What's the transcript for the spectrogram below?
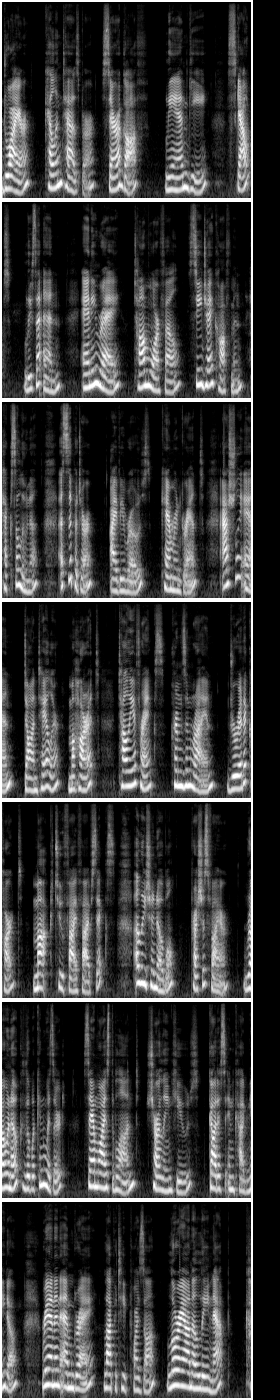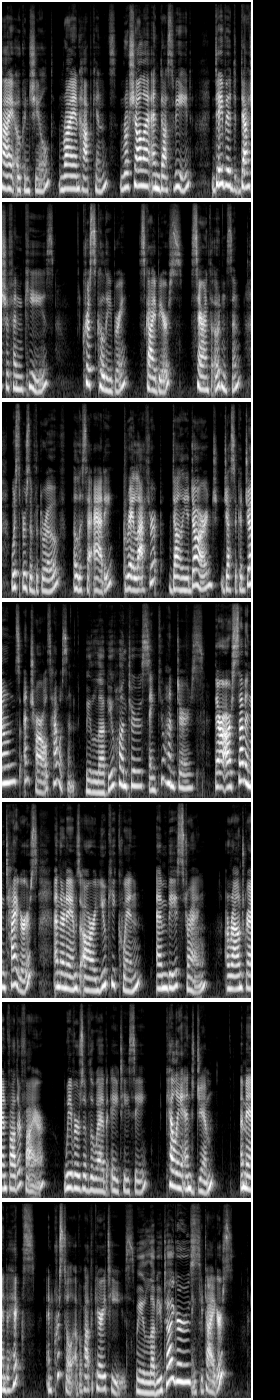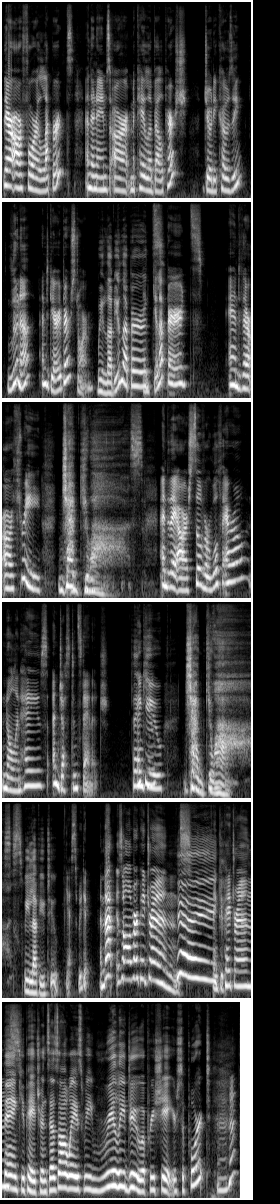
Dwyer, Kellen Tasber, Sarah Goff, Leanne Gee, Scout, Lisa N., Annie Ray, Tom Warfell, CJ Kaufman, Hexaluna, Accipiter, Ivy Rose, Cameron Grant, Ashley Ann, Don Taylor, Maharat, Talia Franks, Crimson Ryan, Druidic Heart, Mach 2556, Alicia Noble, Precious Fire, Roanoke the Wiccan Wizard, Samwise the Blonde, Charlene Hughes, Goddess Incognito, Rhiannon M. Gray, La Petite Poison, Loriana Lee Knapp, Kai Oakenshield, Ryan Hopkins, Roshala and Dasvid, David Dashifen Keys, Chris Calibri, Sky Bierce, Saranth Odinson, Whispers of the Grove, Alyssa Addy, Ray Lathrop, Dahlia Darge, Jessica Jones, and Charles Howison. We love you, hunters. Thank you, hunters. There are seven tigers, and their names are Yuki Quinn, M.B. Strang, Around Grandfather Fire, Weavers of the Web ATC, Kelly and Jim, Amanda Hicks, and Crystal of Apothecary Teas. We love you, tigers. Thank you, tigers. There are four leopards, and their names are Michaela Belpersh, Jody Cozy, Luna, and Gary Bearstorm. We love you, leopards. Thank you, leopards. And there are three jaguars, and they are Silver Wolf Arrow, Nolan Hayes, and Justin Stanage. Thank, Thank you, jaguars. We love you too. Yes, we do. And that is all of our patrons. Yay! Thank you, patrons. Thank you, patrons. As always, we really do appreciate your support.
